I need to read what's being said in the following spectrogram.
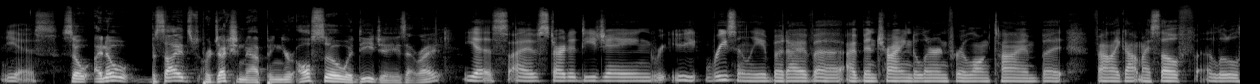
Yes. So I know besides projection mapping, you're also a DJ. Is that right? Yes, I've started DJing re- recently, but I've uh, I've been trying to learn for a long time. But finally got myself a little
